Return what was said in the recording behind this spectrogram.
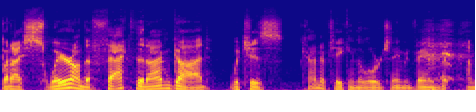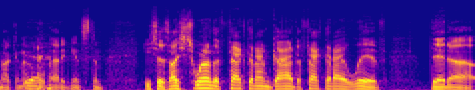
but I swear on the fact that I'm God," which is kind of taking the Lord's name in vain, but I'm not going to Yeah. hold that against him. He says, "I swear on the fact that I'm God, the fact that I live, that uh,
